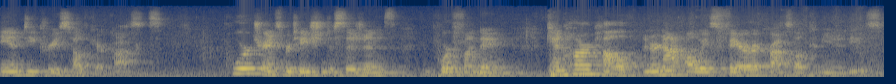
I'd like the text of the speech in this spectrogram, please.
and decreased healthcare costs. Poor transportation decisions and poor funding can harm health and are not always fair across all communities.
